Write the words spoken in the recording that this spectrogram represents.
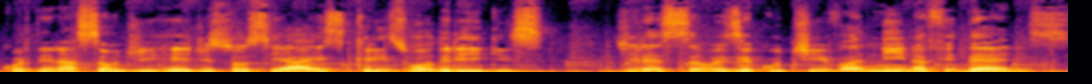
Coordenação de redes sociais Cris Rodrigues. Direção executiva Nina Fidelis.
